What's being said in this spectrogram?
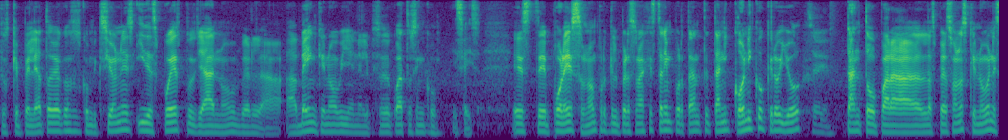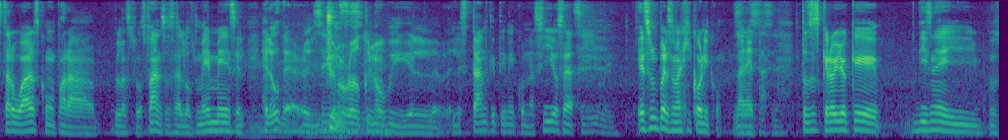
pues que pelea todavía con sus convicciones. Y después, pues ya, ¿no? Ver a, a Ben Kenobi en el episodio 4, 5 y 6. Este, por eso, ¿no? Porque el personaje es tan importante, tan icónico, creo yo, Sí. tanto para las personas que no ven Star Wars como para las- los fans, o sea, los memes, el Hello there, el Sí, General. Kenobi, el, el stand que tiene con así, o sea, es un personaje icónico, la neta. Entonces creo yo que Disney, pues,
